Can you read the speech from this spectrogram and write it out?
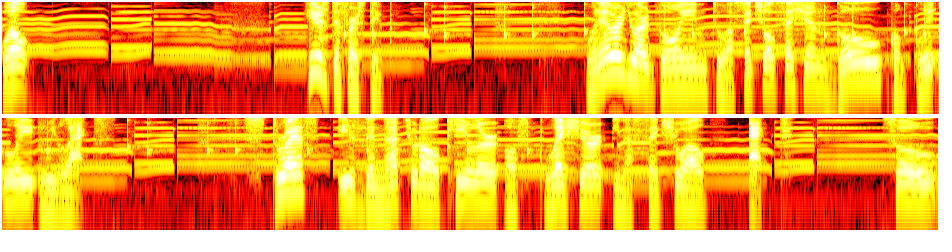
Well, here's the first tip. Whenever you are going to a sexual session, go completely relax. Stress is the natural killer of pleasure in a sexual act. So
